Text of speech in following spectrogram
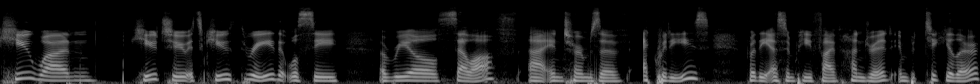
Q1, Q2, it's Q3 that we'll see a real sell-off uh, in terms of equities for the S&P 500 in particular.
